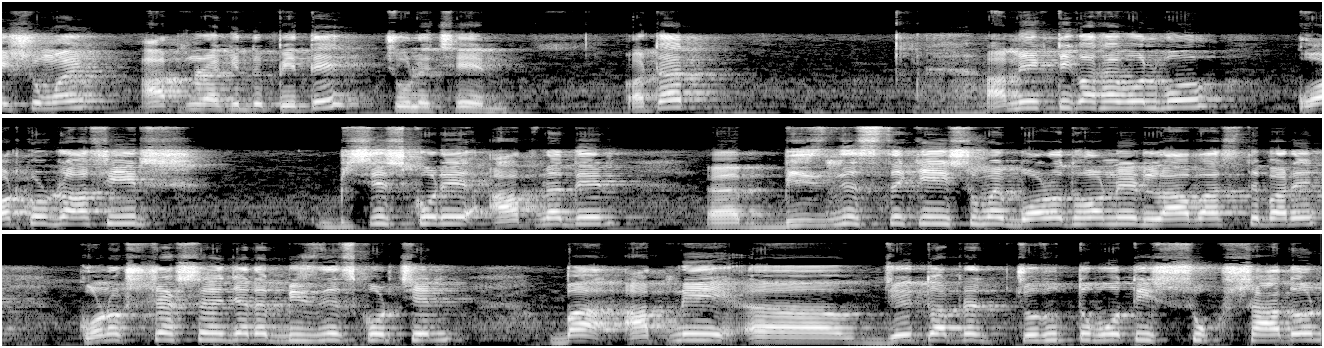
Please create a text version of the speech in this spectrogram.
এই সময় আপনারা কিন্তু পেতে চলেছেন। অর্থাৎ আমি একটি কথা বলব, কর্কট রাশির বিশেষ করে আপনাদের বিজনেস থেকে এই সময় বড় ধরনের লাভ আসতে পারে। কনস্ট্রাকশনে যারা বিজনেস করছেন বা আপনি যেহেতু আপনার চতুর্থবতী সুখ সাধন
